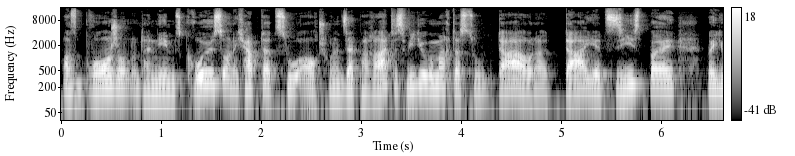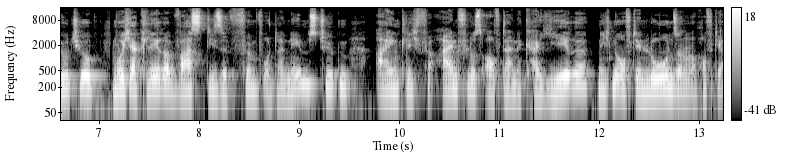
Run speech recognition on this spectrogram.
aus Branche und Unternehmensgröße. Und ich habe dazu auch schon ein separates Video gemacht, das du da oder da jetzt siehst bei, bei YouTube wo ich erkläre, was diese fünf Unternehmenstypen eigentlich für Einfluss auf deine Karriere, nicht nur auf den Lohn, sondern auch auf die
